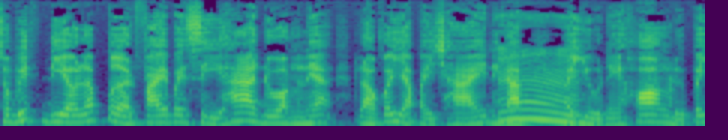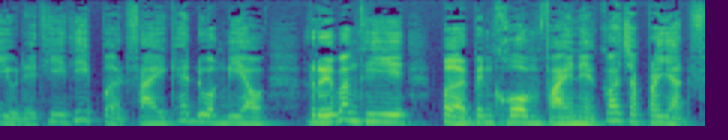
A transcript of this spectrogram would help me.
สวิตช์เดียวแล้วเปิดไฟไป4ี่ห้าดวงเนี้ยเราก็อย่าไปใช้นะครับอืมไปอยู่ในห้องหรือไปอยู่ในที่ที่เปิดไฟแค่ดวงเดียว หรือบางทีเปิดเป็นโคมไฟเนี่ยก็จะประหยัดไฟ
